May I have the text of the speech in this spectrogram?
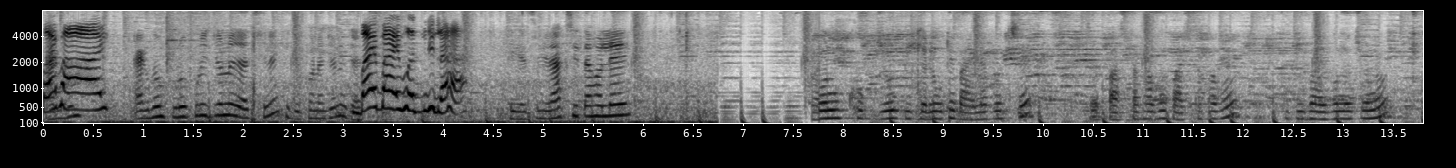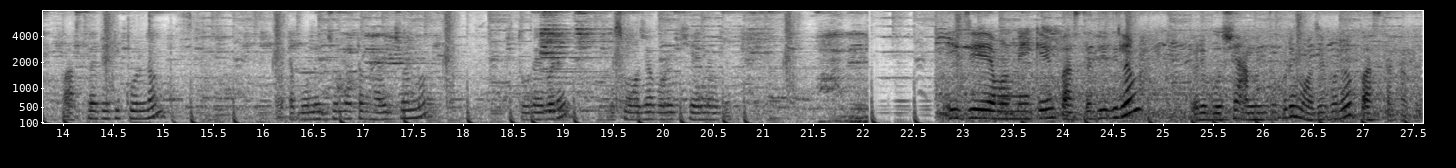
বাই একদম- বাই। একদম পুরোপুরির জন্য যাচ্ছি না কিছুক্ষণের জন্য যাচ্ছি। বাই বাই বন্ধুরা। ঠিক আছে রাখছি তাহলে। এখন খুব জোর বিকেলে উঠে বায়না করছে। যে পাস্তা খাব পাস্তা খাব। দু ভাই বোনের জন্য পাস্তা রেডি করলাম। একটা বোনের জন্য, একটা ভাইয়ের জন্য। তোরা এবারে বেশ মজা করে খেয়ে নেবে। এই যে আমার মেয়েকে আমি পাস্তা দিয়ে দিলাম, এবারে বসে আনন্দ করে মজা করেও পাস্তা খাবে।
